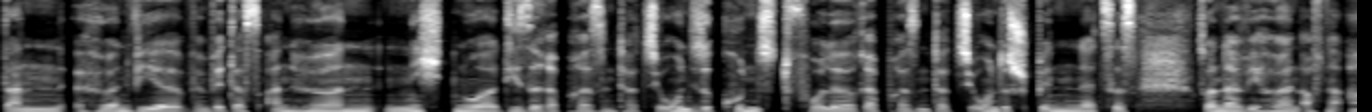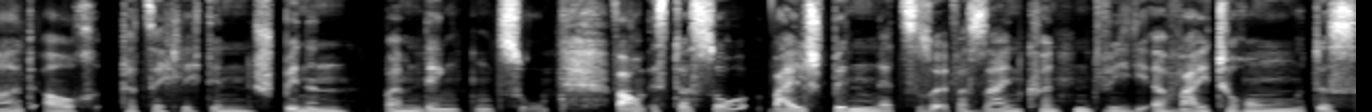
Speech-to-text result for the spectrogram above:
dann hören wir, wenn wir das anhören, nicht nur diese Repräsentation, diese kunstvolle Repräsentation des Spinnennetzes, sondern wir hören auf eine Art auch tatsächlich den Spinnen beim Denken zu. Warum ist das so? Weil Spinnennetze so etwas sein könnten wie die Erweiterung des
